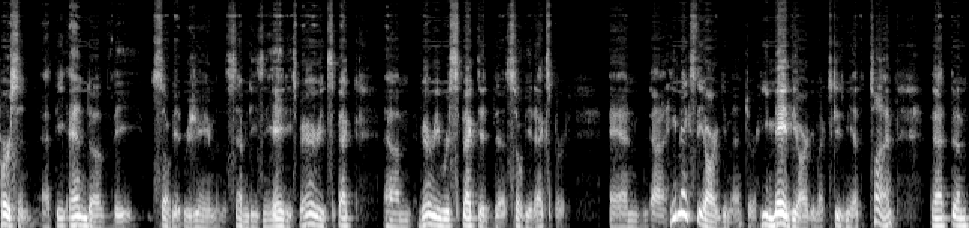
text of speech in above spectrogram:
person at the end of the Soviet regime in the 70s and the 80s, very expect, um, very respected uh, Soviet expert. And uh, he makes the argument, or he made the argument, excuse me, at the time, that um,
